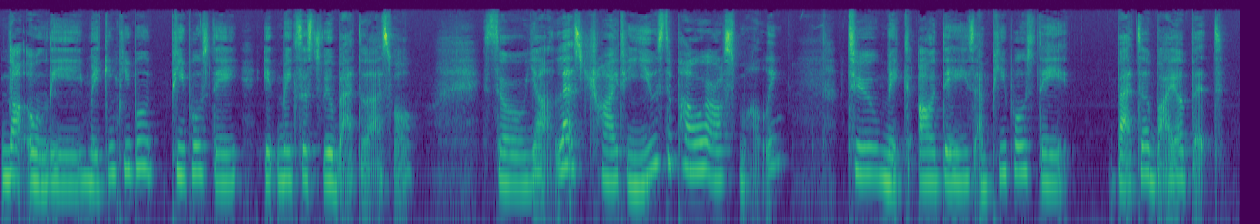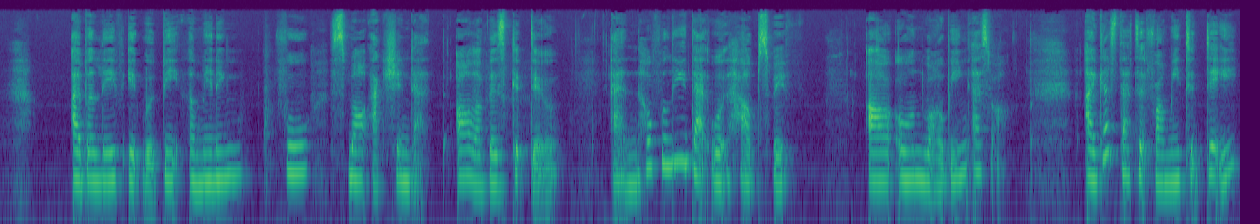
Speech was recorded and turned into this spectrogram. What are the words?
not only making people people's day, it makes us feel better as well. So yeah, let's try to use the power of smiling to make our days and people's day better by a bit. I believe it would be a meaningful small action that all of us could do. And hopefully that would help with our own well-being as well. I guess that's it from me today.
